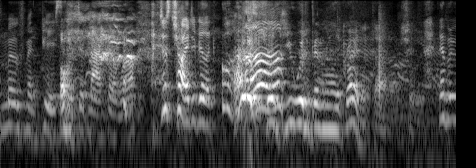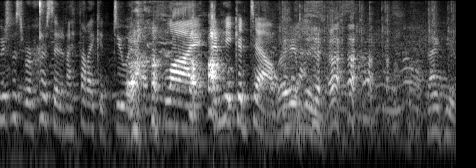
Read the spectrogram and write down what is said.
movement piece and Oh. it did not go well. Just tried to be like, I oh, uh-huh. would think you would have been really great at that, actually. no, but we were supposed to rehearse it and I thought I could do it on the fly and he could tell. Thank you.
